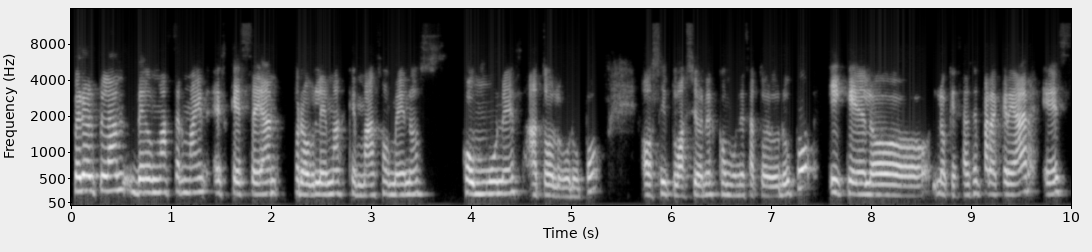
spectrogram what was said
pero el plan de un mastermind es que sean problemas que más o menos comunes a todo el grupo o situaciones comunes a todo el grupo y que lo, lo que se hace para crear es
